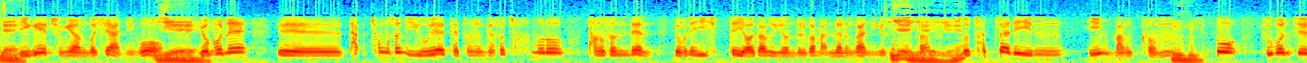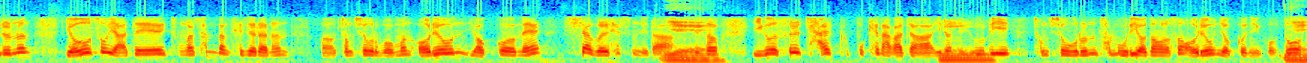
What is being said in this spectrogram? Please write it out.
네. 이게 중요한 것이 아니고 예. 요번에 에, 다- 총선 이후에 대통령께서 처음으로 당선된 요번에 20대 여당 의원들과 만나는 거 아니겠습니까? 예, 예, 예. 그첫 자리인 만큼. 또 두 번째로는 여소야대의 정말 3당 체제라는 어, 정치적으로 보면 어려운 여건에 시작을 했습니다. 예. 그래서 이것을 잘 극복해 나가자. 이런 음. 우리 정치적으로는 참 우리 여당으로서 어려운 여건이고 또 네.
